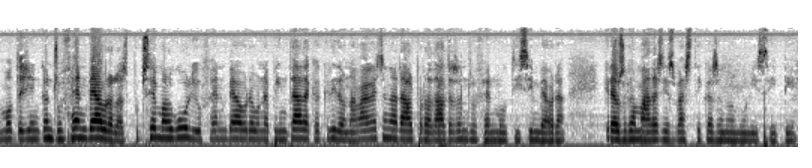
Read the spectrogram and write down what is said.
molta gent que ens ofèn veure-les. Potser amb algú li ofèn veure una pintada que crida una vaga general, però d'altres ens ofèn moltíssim veure creus gamades i esbàstiques en el municipi.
